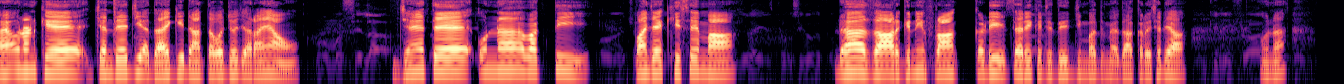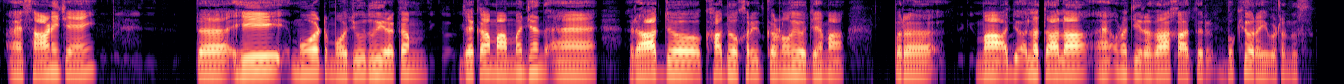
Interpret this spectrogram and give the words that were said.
ऐं उन्हनि खे चंदे जी अदायगी ॾांहुं तवजो ॼाणायाऊं जंहिं ते उन वक़्ति ई पंहिंजे खीसे मां ॾह हज़ार गिनी फ्रांक कढी तहरीक जदीद जी मद में अदा करे छॾिया उन ऐं साणी चयाई त ही मूं वटि मौजूदु हुई रक़म जेका मां मंझंदि ऐं राति जो खाधो ख़रीद करिणो हुयो जंहिंमां पर मां अॼु अलाह ताली ऐं उन जी रज़ा ख़ातिर बुखियो रही वठंदुसि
